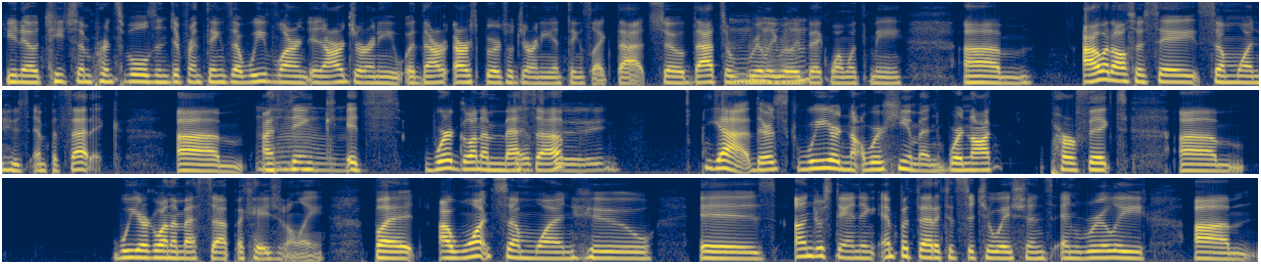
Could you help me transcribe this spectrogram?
you know, teach them principles and different things that we've learned in our journey, with our, our spiritual journey and things like that. So that's a really, really Mm-hmm. big one with me. Um, I would also say someone who's empathetic. Um, I think it's, we're going to mess Mm. That's up good. yeah there's we are not we're human we're not perfect um we are going to mess up occasionally but i want someone who is understanding empathetic to situations and really um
